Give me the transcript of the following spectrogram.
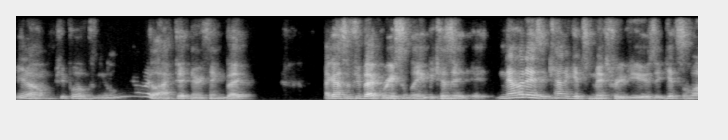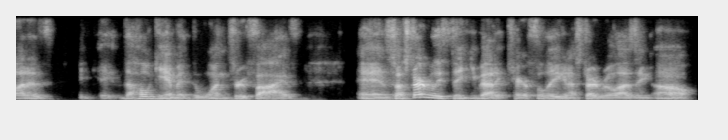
you know, people really liked it and everything, but I got some feedback recently because it, it nowadays it kind of gets mixed reviews. It gets a lot of it, the whole gamut, the one through five, and so I started really thinking about it carefully, and I started realizing, oh,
